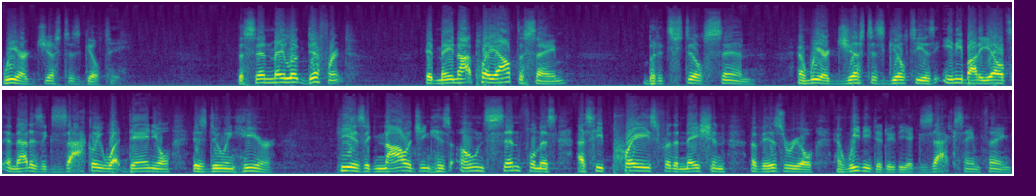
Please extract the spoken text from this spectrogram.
we are just as guilty. The sin may look different, it may not play out the same, but it's still sin. And we are just as guilty as anybody else, and that is exactly what Daniel is doing here. He is acknowledging his own sinfulness as he prays for the nation of Israel. And we need to do the exact same thing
